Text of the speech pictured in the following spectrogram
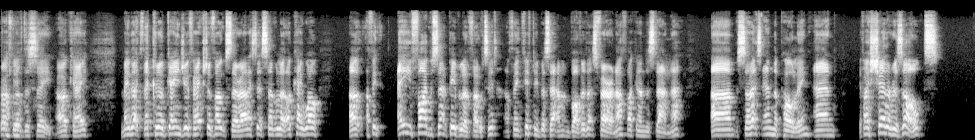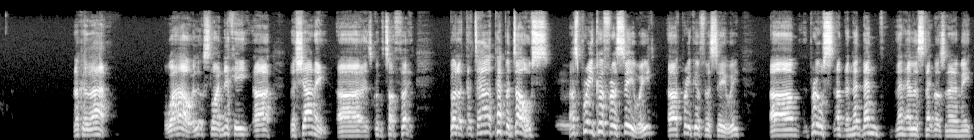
Truffle of the sea. Okay, maybe that, that could have gained you for extra votes there, Alice. Let's have a look. Okay, well, uh, I think 85% of people have voted. I think 15% haven't bothered. That's fair enough. I can understand that. Um, so let's end the polling. And if I share the results, look at that. Wow, it looks like Nikki, uh, the Shanny, uh, it's got the top 30. But the, the pepper dulse, that's pretty good for a seaweed. Uh, pretty good for a seaweed. Um, brittle, uh, and then then, then Ella's snakelocks anemone.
